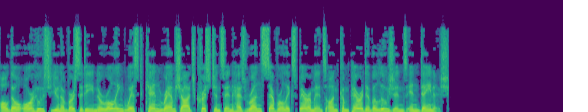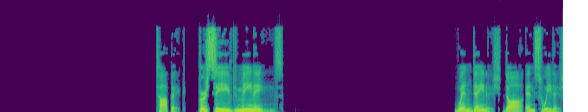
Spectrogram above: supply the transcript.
although Aarhus University neurolinguist Ken Ramshøj Christensen has run several experiments on comparative illusions in Danish. Topic Perceived meanings When Danish da and Swedish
